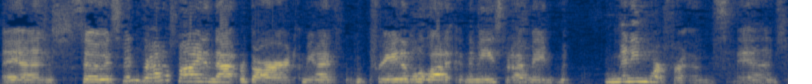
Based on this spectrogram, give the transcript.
And so it's been gratifying in that regard. I mean, I've created a lot of enemies, but I've made many more friends. And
